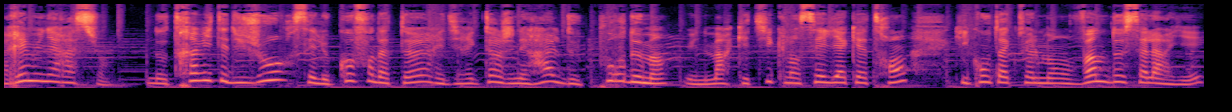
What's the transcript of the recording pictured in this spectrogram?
rémunération. Notre invité du jour, c'est le cofondateur et directeur général de Pour Demain, une marque éthique lancée il y a 4 ans qui compte actuellement 22 salariés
